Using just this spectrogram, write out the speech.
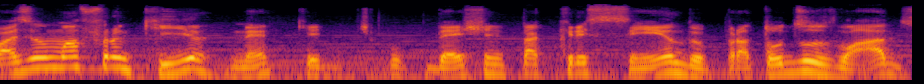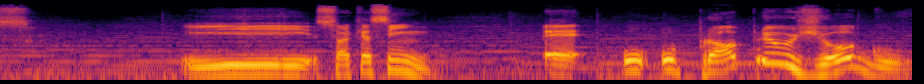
quase uma franquia, né? Que, tipo, Destiny tá crescendo para todos os lados. E. Só que assim. É, o, o próprio jogo,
